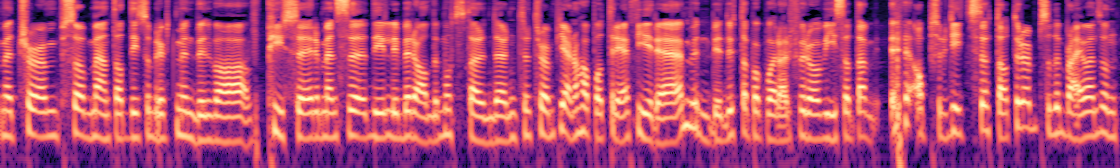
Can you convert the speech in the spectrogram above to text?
med Trump som mente at de som brukte munnbind var pyser, mens de liberale motstanderne til Trump gjerne har på tre-fire munnbind utapå hverandre for å vise at de absolutt ikke støtta Trump. Så det ble jo en sånn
